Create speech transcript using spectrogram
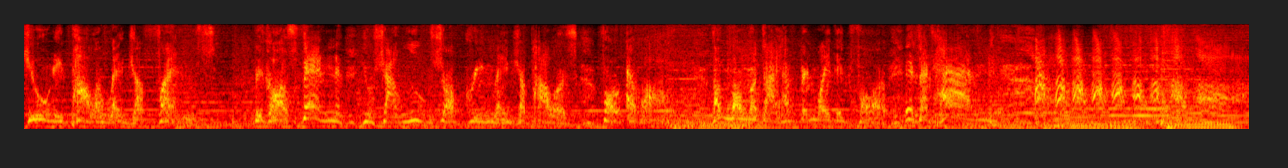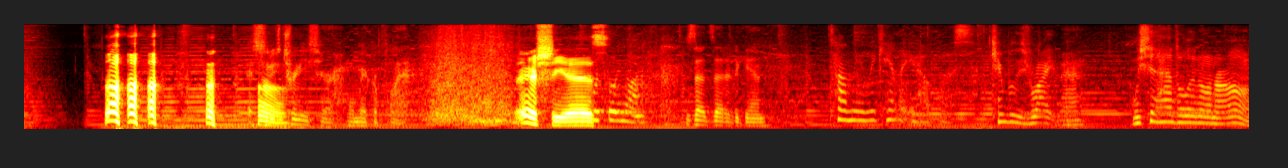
Puny Power Ranger friends. Because then you shall lose your Green Ranger powers forever. The moment I have been waiting for is at hand. As soon as Huh. Trini's here, we'll make our plan. There she is. What's going on? Zedd's at it again. Tommy, we can't let you help us. Kimberly's right, man. We should handle it on our own.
